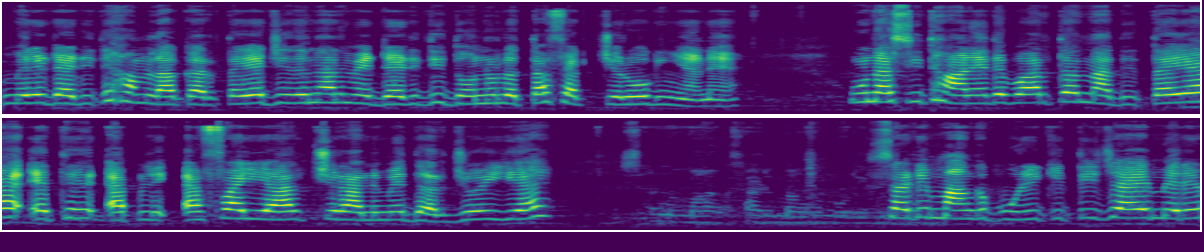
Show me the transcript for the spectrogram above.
ਮੇਰੇ ਡੈਡੀ ਤੇ ਹਮਲਾ ਕਰਤਾ ਹੈ ਜਿਹਦੇ ਨਾਲ ਮੇਰੇ ਡੈਡੀ ਦੀ ਦੋਨੋਂ ਲੱਤਾਂ ਫ੍ਰੈਕਚਰ ਹੋ ਗਈਆਂ ਨੇ। ਹੁਣ ਅਸੀਂ ਥਾਣੇ ਦੇ ਬਾਹਰ ਧਰਨਾ ਦਿੱਤਾ ਹੈ ਇੱਥੇ ਐਫ ਆਈ ਆਰ 94 ਦਰਜ ਹੋਈ ਹੈ। ਸਾਡੀ ਮੰਗ ਪੂਰੀ ਕੀਤੀ ਜਾਏ ਮੇਰੇ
